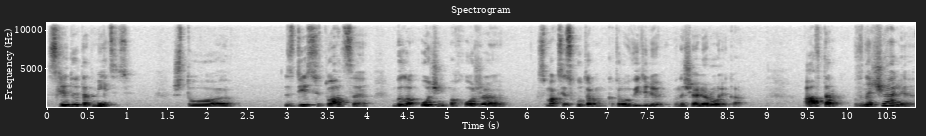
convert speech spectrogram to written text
Следует отметить, что здесь ситуация была очень похожа с макси-скутером, который вы видели в начале ролика. Автор в начале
